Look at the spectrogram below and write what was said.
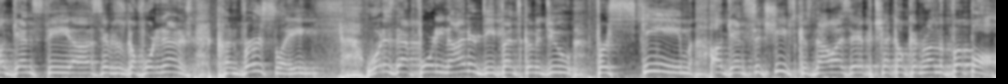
against the uh, San Francisco 49ers? Conversely, what is that 49er defense going to do for scheme against the Chiefs? Because now Isaiah Pacheco can run the football.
